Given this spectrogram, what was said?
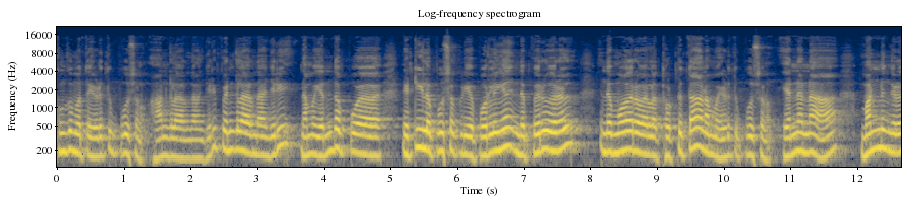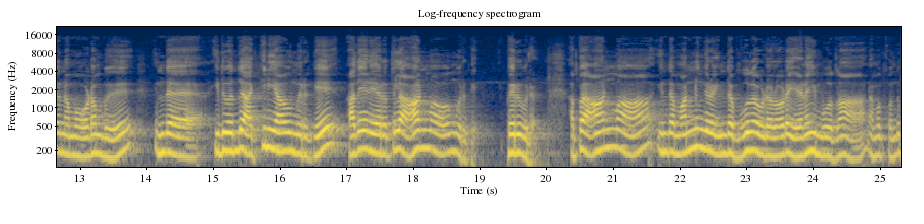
குங்குமத்தை எடுத்து பூசணும். ஆண்களாக இருந்தாலும் சரி பெண்களாக இருந்தாலும் சரி நம்ம எந்த பூ நெற்றியில் பூசக்கூடிய பொருளையும் இந்த பெருவிரல் இந்த மோதிர விரலை தொட்டு தான் நம்ம எடுத்து பூசணும். என்னென்னா மண்ணுங்கிறது நம்ம உடம்பு இந்த இது வந்து அக்கினியாகவும் இருக்குது அதே நேரத்தில் ஆன்மாவும் இருக்குது பெருவிரல் அப்போ ஆன்மா இந்த மண்ணுங்கிற இந்த பூத உடலோட இணையும் போது தான் நமக்கு வந்து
